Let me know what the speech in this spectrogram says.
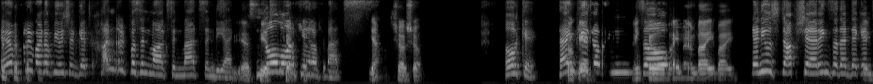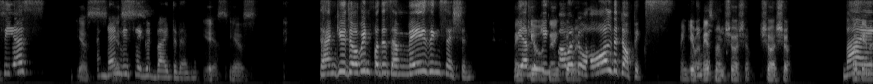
Every one of you should get 100% marks in maths and DI. Yes, yes, No more sure, fear sure. of maths. Yeah, sure, sure. Okay. Thank you, Okay. Jobin. Thank so, you. Bye, ma'am. Bye, bye. can you stop sharing so that they can Yes. see us? Yes. And then we say goodbye to them. Yes, yes. Thank you, Jobin, for this amazing session. Thank we are you. looking Thank you, forward to all the topics. Thank you, ma'am. Yes, ma'am. Sure, sure. Sure, sure. Bye. ma'am.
